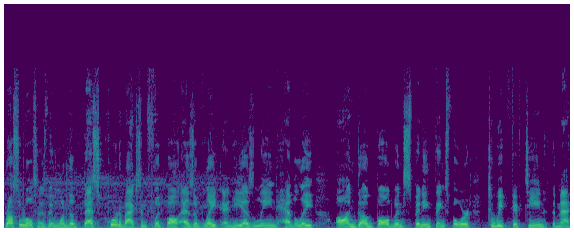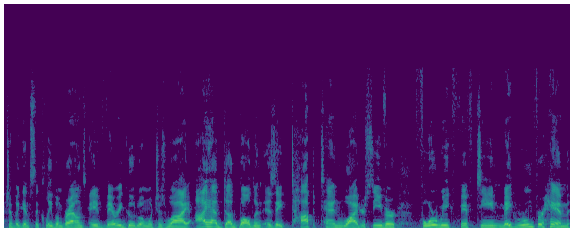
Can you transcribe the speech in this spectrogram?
Russell Wilson has been one of the best quarterbacks in football as of late, and he has leaned heavily on Doug Baldwin, spinning things forward to week 15. The matchup against the Cleveland Browns, a very good one, which is why I have Doug Baldwin as a top 10 wide receiver for week 15. Make room for him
